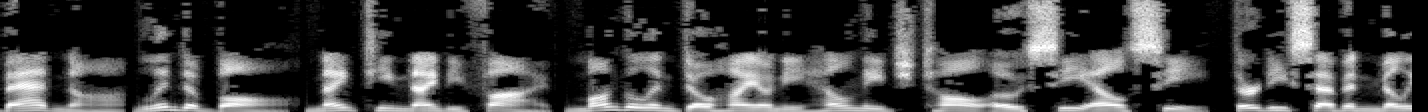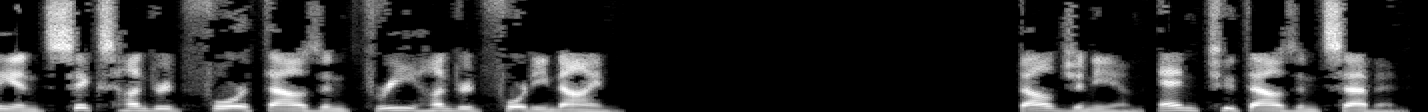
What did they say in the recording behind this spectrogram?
Badnaw, Linda Ball, 1995, Mongolin Dohyoni Helnij Tal OCLC, 37604349 Balginium, N. 2007.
